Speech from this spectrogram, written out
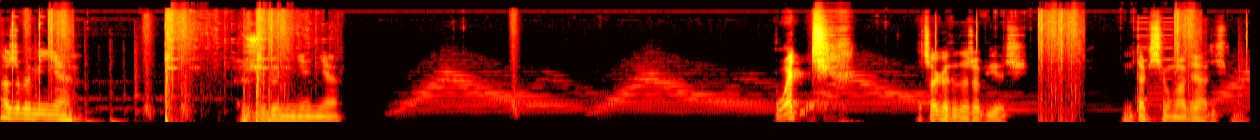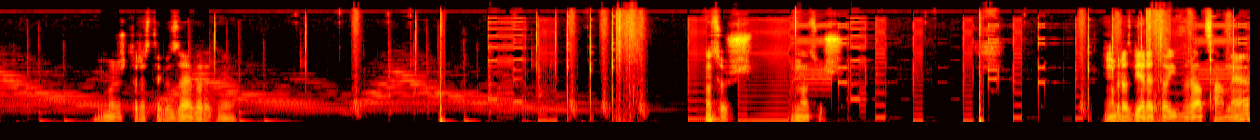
A żeby mi nie... Żeby mnie nie... What? Dlaczego ty to zrobiłeś? I tak się umawialiśmy. Nie możesz teraz tego zebrać, nie? No cóż, no cóż. Dobra, zbierę to i wracamy.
